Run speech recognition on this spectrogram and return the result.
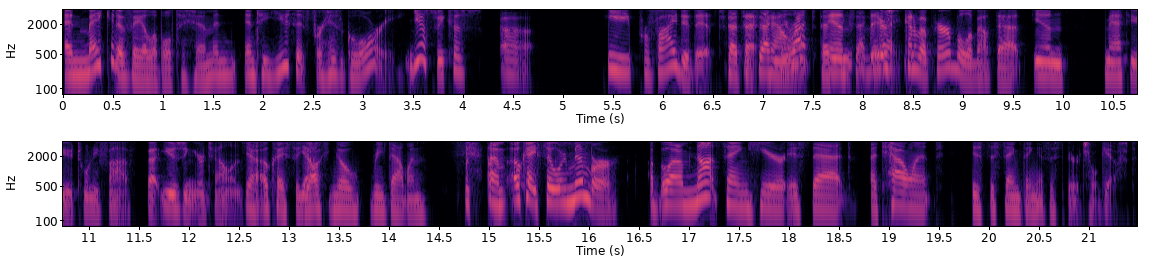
and make it available to him and, and to use it for his glory. yes, because uh, he provided it. That's that exactly talent. right. That's and exactly there's right. kind of a parable about that in Matthew 25 about using your talents. Yeah. Okay. So Yeah. y'all can go read that one. um, okay. So remember, uh, what I'm not saying here is that a talent is the same thing as a spiritual gift.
